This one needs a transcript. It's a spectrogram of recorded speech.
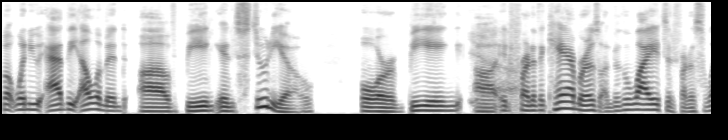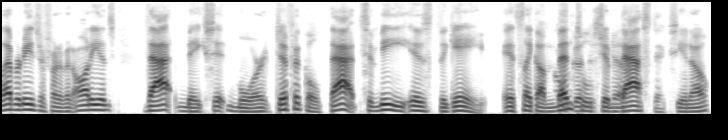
but when you add the element of being in studio or being yeah. uh, in front of the cameras, under the lights, in front of celebrities, in front of an audience, that makes it more difficult. That to me is the game. It's like a oh, mental goodness, gymnastics, yeah. you know?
